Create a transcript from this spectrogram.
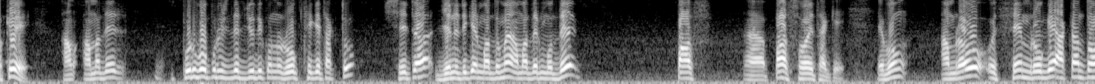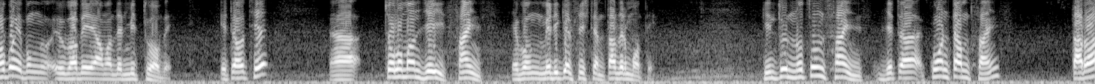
ওকে আমাদের পূর্বপুরুষদের যদি কোনো রোগ থেকে থাকতো, সেটা জেনেটিকের মাধ্যমে আমাদের মধ্যে পাস পাস হয়ে থাকে এবং আমরাও ওই সেম রোগে আক্রান্ত হব এবং ওইভাবে আমাদের মৃত্যু হবে। এটা হচ্ছে চলমান যেই সায়েন্স এবং মেডিকেল সিস্টেম তাদের মতে। কিন্তু নতুন সায়েন্স যেটা কোয়ান্টাম সায়েন্স তারা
